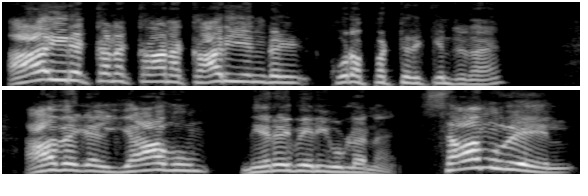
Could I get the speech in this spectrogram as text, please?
ஆயிரக்கணக்கான காரியங்கள் கூறப்பட்டிருக்கின்றன. அவைகள் யாவும் நிறைவேறியுள்ளன. சாமுவேல்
